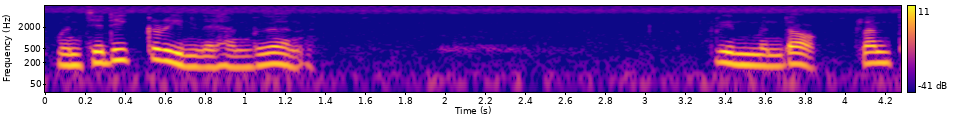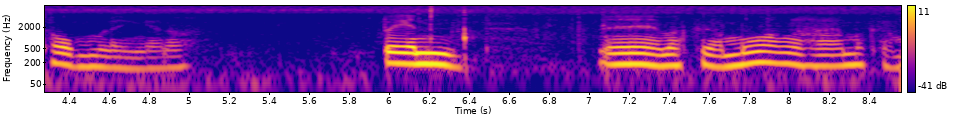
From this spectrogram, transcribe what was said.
เหมือนจะได้กลิ่นเลยค่ะเพื่อน กลิ่นเหมือนดอกลั่นทมอะไรอย่างเงี้ยเนาะเป็นนี่มะเขือม่วงนะคะมะเขือ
